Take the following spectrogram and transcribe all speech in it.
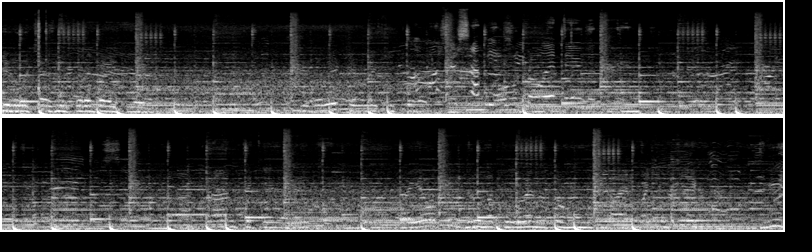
який величезний корабель пливе. Такий великий, великий А корабель. ще більше робити? Кран такий великий. А його тут друга половина того моста. І потім цих дві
